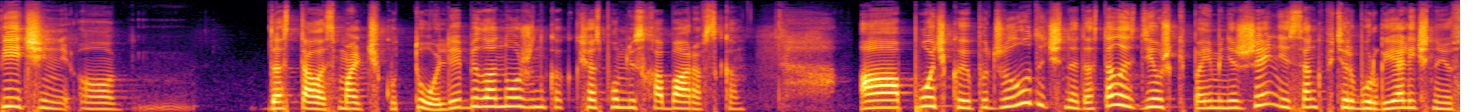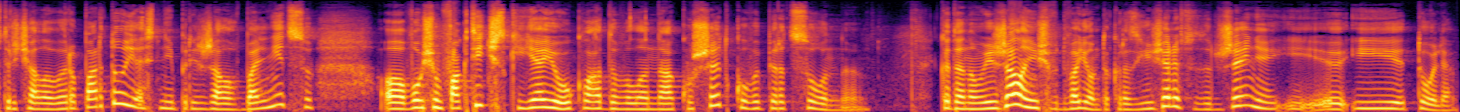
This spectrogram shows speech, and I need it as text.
Печень э, досталась мальчику Толе Белоноженко, как сейчас помню, из Хабаровска. А почка и поджелудочная досталась девушке по имени Женя из Санкт-Петербурга. Я лично ее встречала в аэропорту, я с ней приезжала в больницу. Э, в общем, фактически я ее укладывала на кушетку в операционную когда она уезжала, они еще вдвоем так разъезжались, вот Женя и, и Толя.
